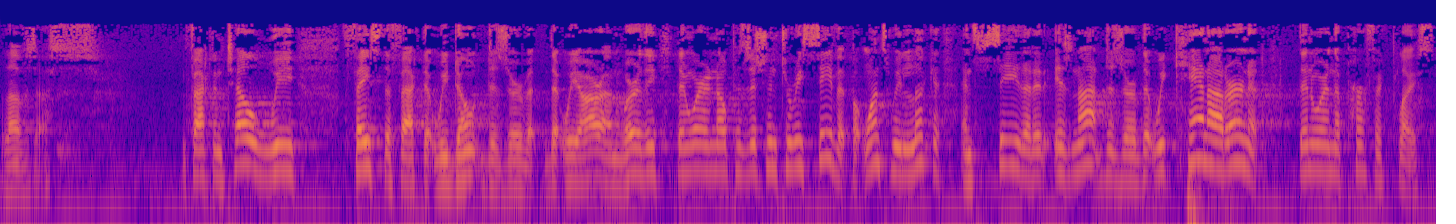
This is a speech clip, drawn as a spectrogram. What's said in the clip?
loves us. In fact, until we face the fact that we don't deserve it, that we are unworthy, then we're in no position to receive it. But once we look at and see that it is not deserved, that we cannot earn it, then we're in the perfect place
